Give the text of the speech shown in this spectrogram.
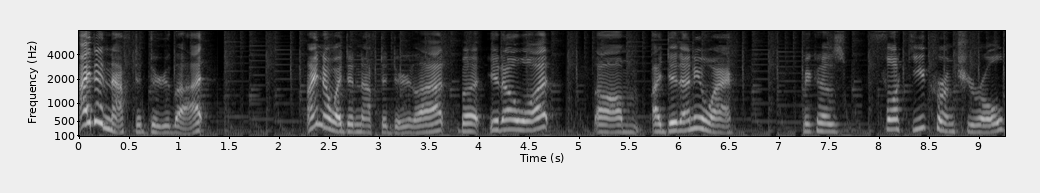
I didn't have to do that. I know I didn't have to do that, but you know what? Um, I did anyway. Because fuck you, Crunchyroll.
